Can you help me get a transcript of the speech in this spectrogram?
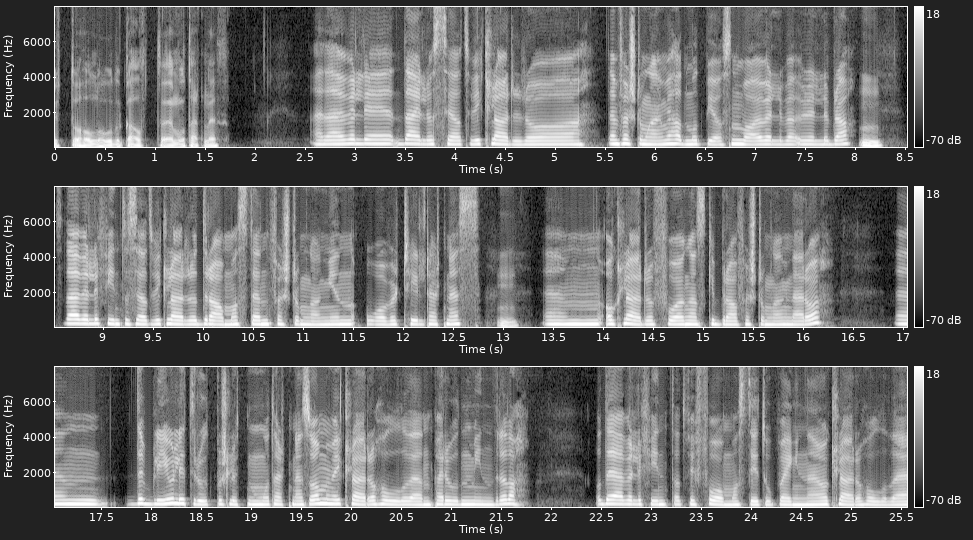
ut og holde hodet kaldt uh, mot Tertnes? Nei, det er veldig deilig å se at vi klarer å Den første omgangen vi hadde mot Byåsen, var jo veldig, veldig bra. Mm. Så det er veldig fint å se at vi klarer å dra med oss den første omgangen over til Tertnes. Mm. Um, og klarer å få en ganske bra førsteomgang der òg. Um, det blir jo litt rot på slutten mot Tertnes òg, men vi klarer å holde den perioden mindre, da. Og det er veldig fint at vi får med oss de to poengene og klarer å holde det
